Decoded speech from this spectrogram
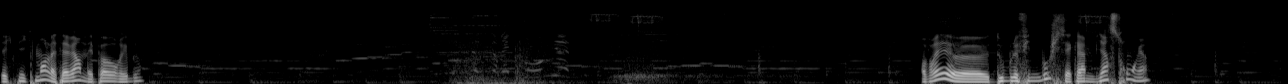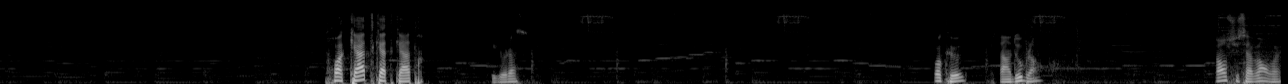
Techniquement, la taverne n'est pas horrible. En vrai, euh, double fine bouche, c'est quand même bien strong. Hein. 3-4, 4-4. Dégueulasse. Quoique, c'est un double. Hein. Non, si ça va en vrai.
